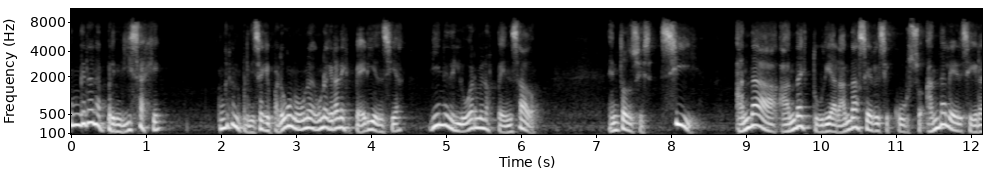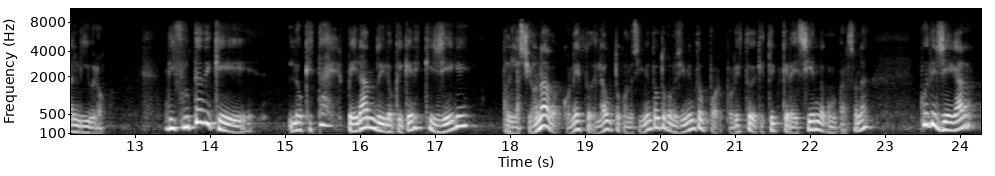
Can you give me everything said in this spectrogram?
un gran aprendizaje, un gran aprendizaje para uno, una, una gran experiencia, viene del lugar menos pensado. Entonces, sí, anda, anda a estudiar, anda a hacer ese curso, anda a leer ese gran libro. Disfruta de que lo que estás esperando y lo que querés que llegue relacionado con esto del autoconocimiento, autoconocimiento por, por esto de que estoy creciendo como persona, puede llegar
